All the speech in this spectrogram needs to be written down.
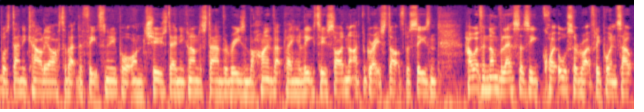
was Danny Cowley after that defeat to Newport on Tuesday, and you can understand the reason behind that. Playing a League Two side, not had a great start to the season. However, nonetheless, as he quite also rightfully points out,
